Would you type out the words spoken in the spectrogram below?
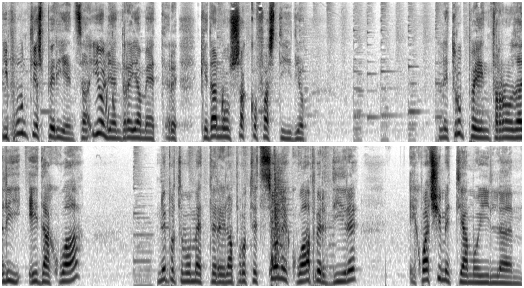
i punti esperienza. Io li andrei a mettere, che danno un sacco fastidio. Le truppe entrano da lì e da qua. Noi potremmo mettere la protezione qua per dire... E qua ci mettiamo il...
